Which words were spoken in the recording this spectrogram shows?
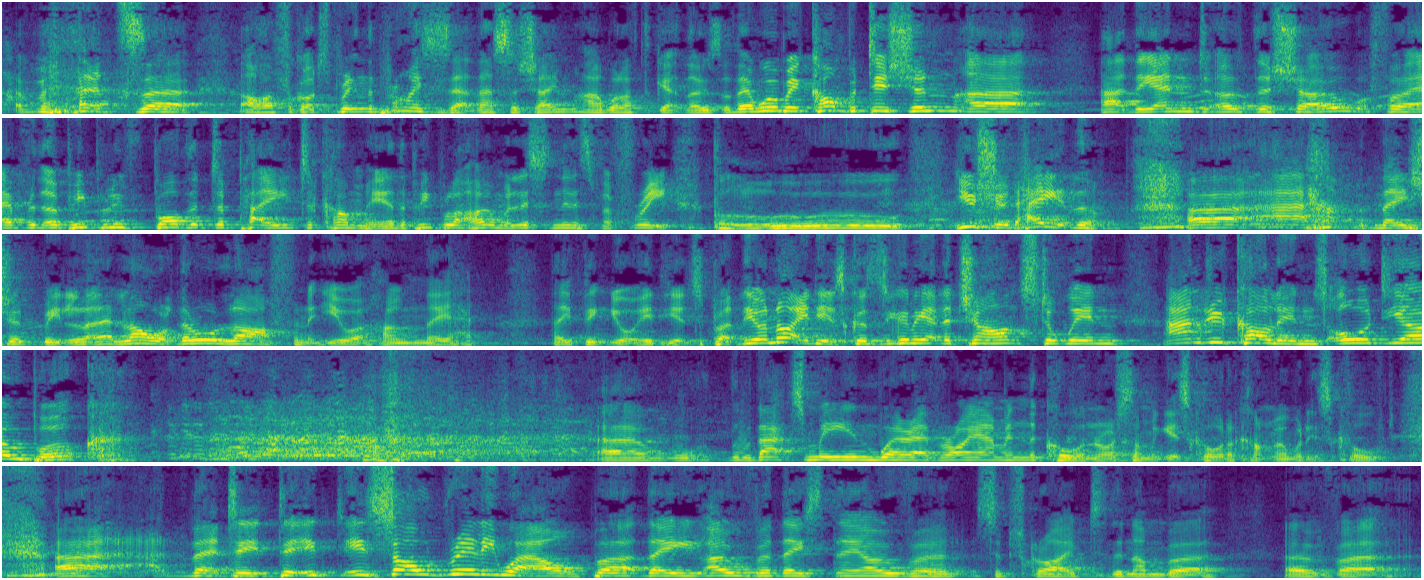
but uh, oh, I forgot to bring the prizes out. That's a shame. I will have to get those. There will be a competition. Uh, at the end of the show for every, the people who've bothered to pay to come here. The people at home are listening to this for free. Boo! You should hate them. Uh, they should be. They're all laughing at you at home. They they think you're idiots, but you're not idiots because you're going to get the chance to win Andrew Collins' audio book. Uh, that's me in wherever I am in the corner or something it's called. I can't remember what it's called. Uh, that it, it, it, sold really well, but they over they they over subscribed to the number of uh,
